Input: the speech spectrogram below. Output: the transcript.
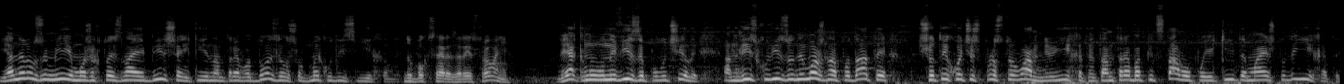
Я не розумію, може хтось знає більше, який нам треба дозвіл, щоб ми кудись їхали. Ну, боксери зареєстровані? Як ну вони візи отримали? Англійську візу не можна подати, що ти хочеш просто в Англію їхати. Там треба підставу, по якій ти маєш туди їхати.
